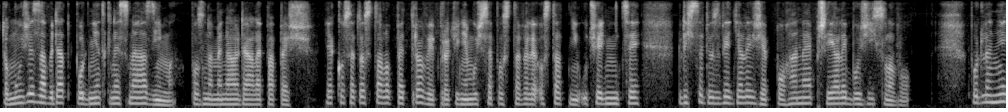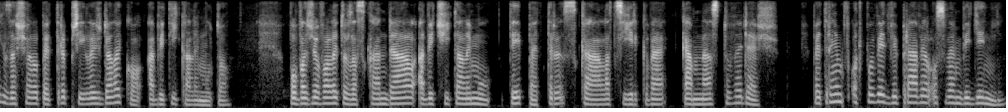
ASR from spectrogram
To může zavdat podnět k nesnázím, poznamenal dále papež, jako se to stalo Petrovi, proti němuž se postavili ostatní učedníci, když se dozvěděli, že pohané přijali boží slovo. Podle nich zašel Petr příliš daleko a vytýkali mu to. Považovali to za skandál a vyčítali mu, ty Petr, skála církve, kam nás to vedeš? Petr jim v odpověď vyprávěl o svém vidění,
